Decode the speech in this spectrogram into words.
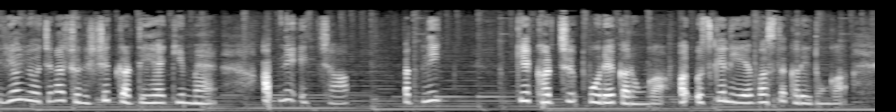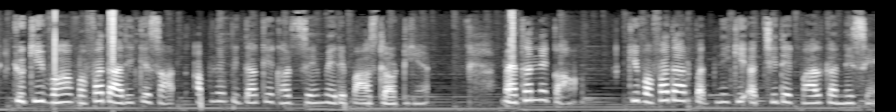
यह योजना सुनिश्चित करती है कि मैं अपनी इच्छा, पत्नी के खर्च पूरे करूँगा और उसके लिए वस्त्र खरीदूँगा, क्योंकि वह वफादारी के साथ अपने पिता के घर से मेरे पास लौटी है। मैथन ने कहा कि वफादार पत्नी की अच्छी देखभाल करने से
